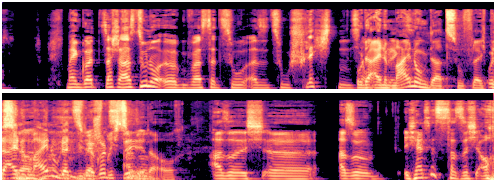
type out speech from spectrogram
mein Gott, Sascha, hast du noch irgendwas dazu? Also zu schlechten Oder eine? Meinung dazu, vielleicht. Oder eine ja- Meinung dazu, ja, Gott, du dir also- da auch. Also ich, äh, also ich hätte jetzt tatsächlich auch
